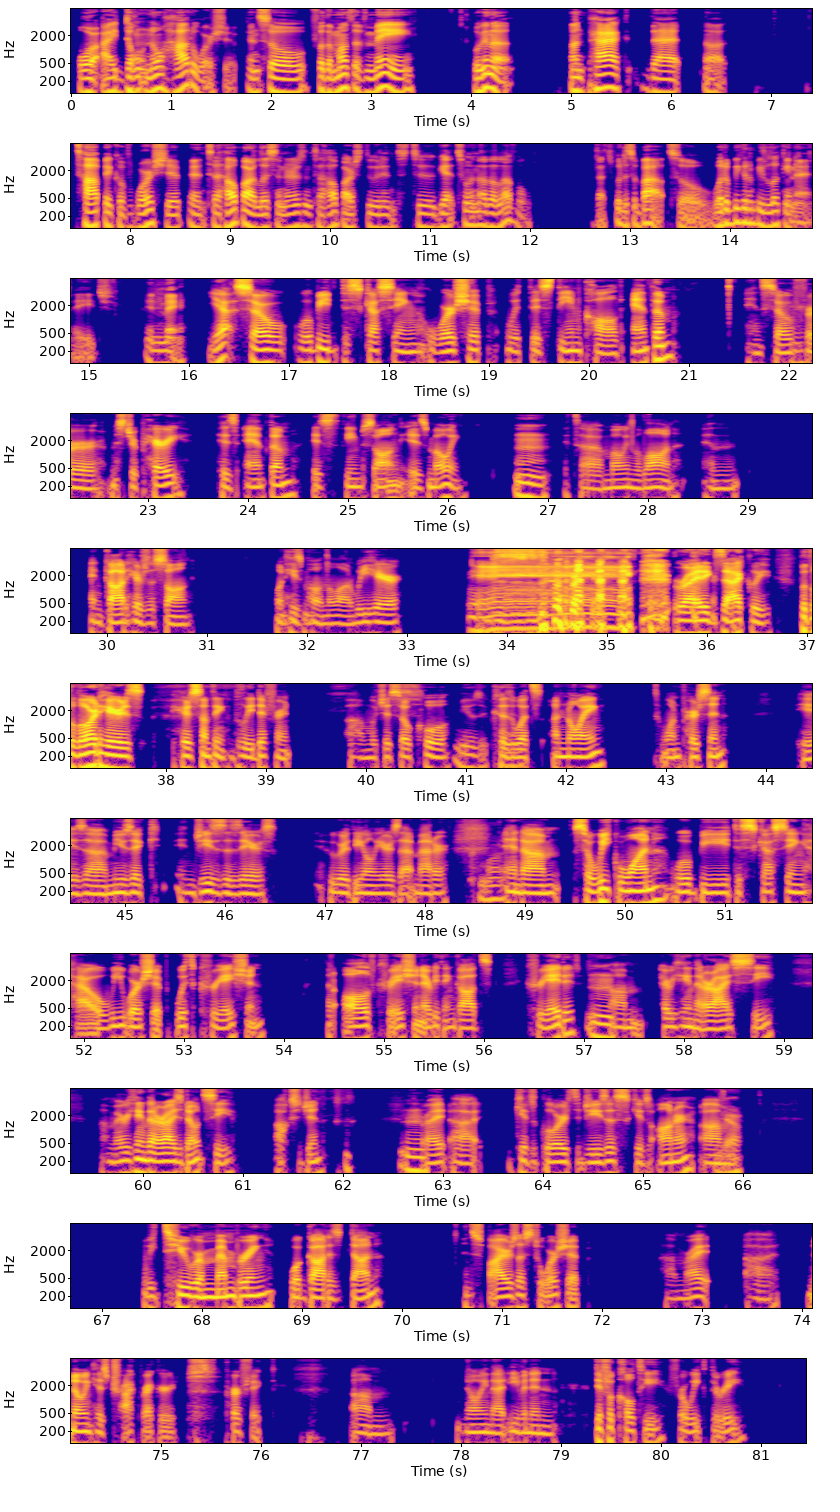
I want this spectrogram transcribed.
or I don't know how to worship. And so, for the month of May, we're gonna unpack that uh, topic of worship and to help our listeners and to help our students to get to another level. That's what it's about. So, what are we gonna be looking at, age in May? Yeah, so we'll be discussing worship with this theme called Anthem. And so Mhm. for Mr. Perry, his anthem, his theme song is mowing. Mm. It's uh, mowing the lawn and and God hears a song when he's mowing the lawn. We hear right, exactly. But the Lord hears hears something completely different, um, which is so cool Music. because what's annoying to one person is uh, music in Jesus' ears, who are the only ears that matter. And um, so, week one, we'll be discussing how we worship with creation, that all of creation, everything God's created, Mm. um, everything that our eyes see, um, everything that our eyes don't see, oxygen, Mm. right? Uh, gives glory to Jesus, gives honor. Um, Yeah. Week two, remembering what God has done, inspires us to worship, um, right? Uh, knowing His track record is perfect. Um, knowing that even in difficulty for week three,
